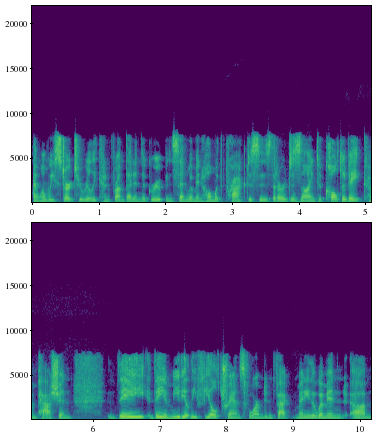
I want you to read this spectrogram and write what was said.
and when we start to really confront that in the group and send women home with practices that are designed to cultivate compassion, they they immediately feel transformed. In fact, many of the women, um,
